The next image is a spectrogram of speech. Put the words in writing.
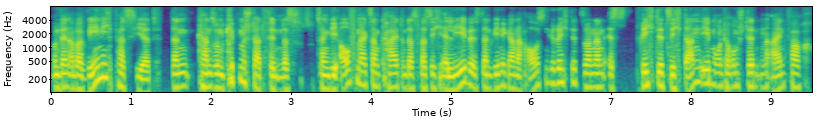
Und wenn aber wenig passiert, dann kann so ein Kippen stattfinden, dass sozusagen die Aufmerksamkeit und das, was ich erlebe, ist dann weniger nach außen gerichtet, sondern es richtet sich dann eben unter Umständen einfach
